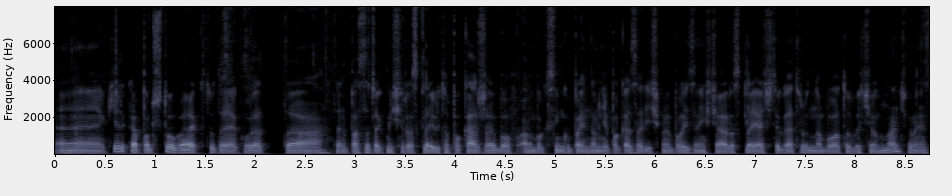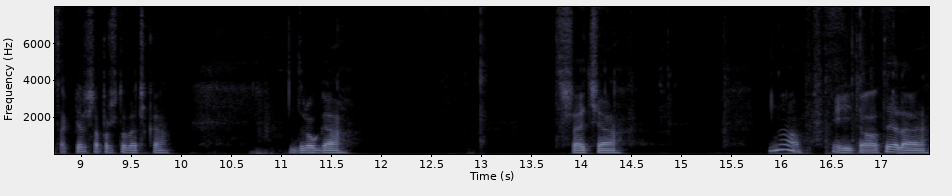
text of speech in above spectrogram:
e, kilka pocztówek. Tutaj akurat ta, ten paseczek mi się rozkleił, to pokażę, bo w unboxingu pamiętam nie pokazaliśmy, bo nie chciała rozklejać tego, a trudno było to wyciągnąć. Więc tak, pierwsza pocztóweczka, druga, trzecia. No i to tyle.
